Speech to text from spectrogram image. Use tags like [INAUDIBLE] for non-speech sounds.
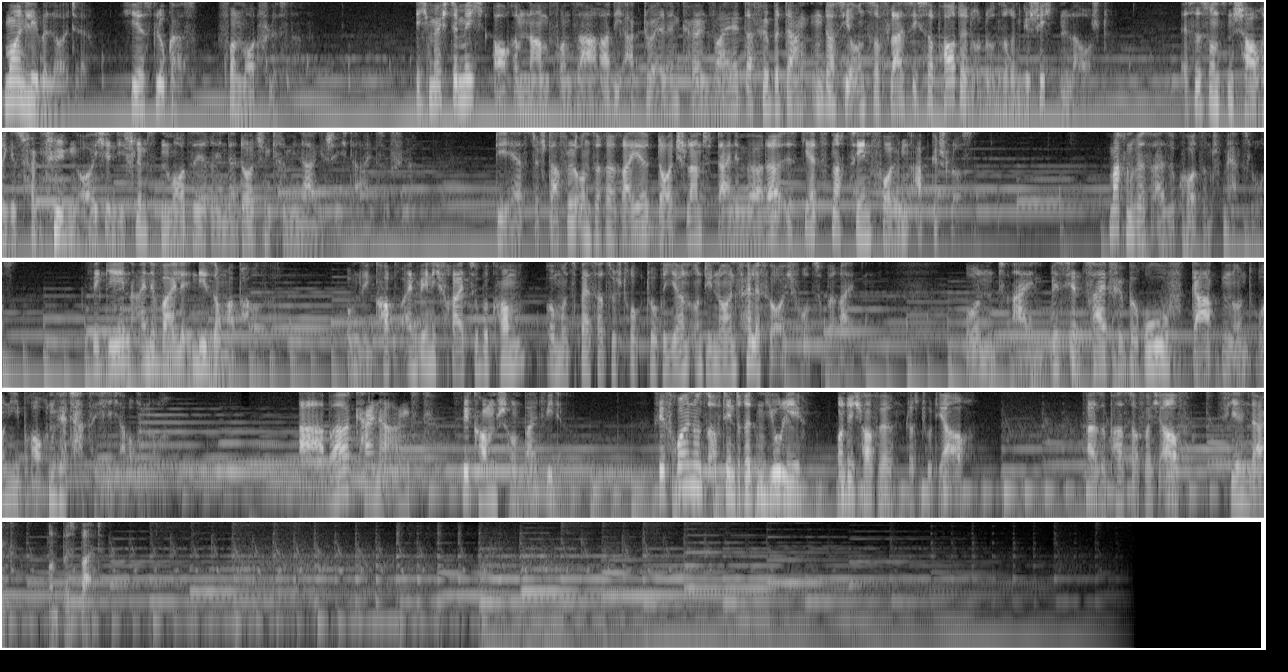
Moin liebe Leute, hier ist Lukas von Mordflüstern. Ich möchte mich, auch im Namen von Sarah, die aktuell in Köln weilt, dafür bedanken, dass ihr uns so fleißig supportet und unseren Geschichten lauscht. Es ist uns ein schauriges Vergnügen, euch in die schlimmsten Mordserien der deutschen Kriminalgeschichte einzuführen. Die erste Staffel unserer Reihe Deutschland, deine Mörder ist jetzt nach zehn Folgen abgeschlossen. Machen wir es also kurz und schmerzlos. Wir gehen eine Weile in die Sommerpause, um den Kopf ein wenig frei zu bekommen, um uns besser zu strukturieren und die neuen Fälle für euch vorzubereiten. Und ein bisschen Zeit für Beruf, Garten und Uni brauchen wir [LAUGHS] tatsächlich auch noch. Aber keine Angst, wir kommen schon bald wieder. Wir freuen uns auf den 3. Juli und ich hoffe, das tut ihr auch. Also passt auf euch auf. Vielen Dank und bis bald.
